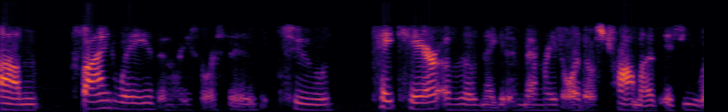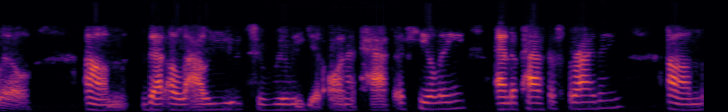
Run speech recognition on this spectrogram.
um, find ways and resources to take care of those negative memories or those traumas, if you will, um, that allow you to really get on a path of healing and a path of thriving. Um,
